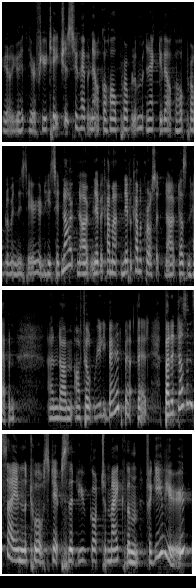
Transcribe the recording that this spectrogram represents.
you know, you, there are a few teachers who have an alcohol problem, an active alcohol problem in this area? And he said, No, no, never come, up, never come across it. No, it doesn't happen. And um, I felt really bad about that. But it doesn't say in the 12 steps that you've got to make them forgive you.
